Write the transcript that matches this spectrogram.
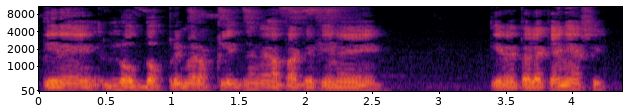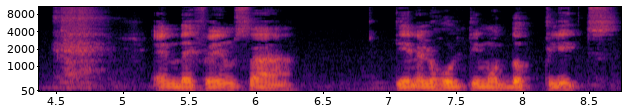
Tiene los dos primeros clics en ataque, tiene, tiene telekinesis. En defensa, tiene los últimos dos clics.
